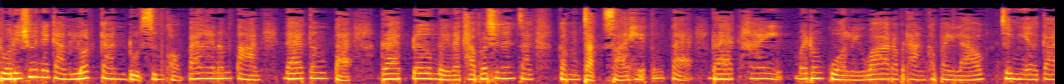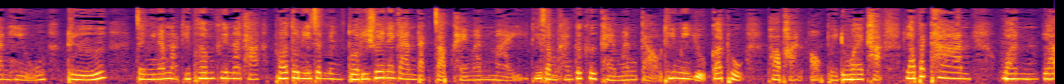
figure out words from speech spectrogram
ตัวที่ช่วยในการลดการดูดซึมของแป้งและน้ำตาล ได้ตั้งแต่แรกเริ่มเลยนะคะ เพราะฉะนั้นจะกำจัดสาเหตุตั้งแต่แรกให้ไม่ต้องกลัวเลยว่ารับประทานเข้าไปแล้ว จะมีอาการหิว หรือจะมีน้ำหนักที่เพิ่มขึ้นนะคะ เพราะตัวนี้จะเป็นตัวที่ช่วยในการดักจับไขมันใหม่ ที่สำคัญก็คือไขมันเก่าที่มีอยู่ก็ถูกเผาผลาญออกไปด้วยค่ะรับประทานวันละ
